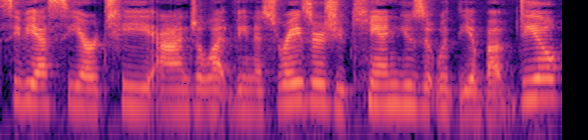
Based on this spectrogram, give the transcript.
CVS CRT on Gillette Venus razors, you can use it with the above deal.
